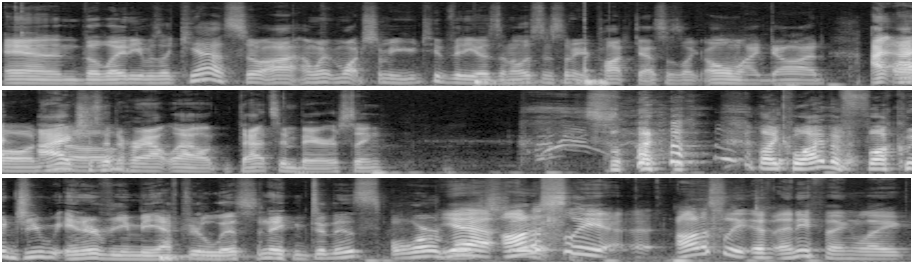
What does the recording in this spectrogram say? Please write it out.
and the lady was like, "Yeah, so I, I went and watched some of your YouTube videos and I listened to some of your podcasts." I was like, "Oh my god!" I I, Oh, I actually said to her out loud, "That's embarrassing." Like, like, why the fuck would you interview me after listening to this horrible? Yeah, shit? honestly, uh, honestly, if anything, like,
